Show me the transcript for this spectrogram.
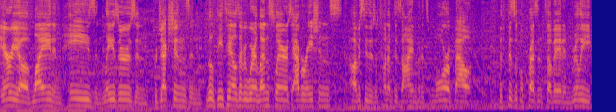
area of light and haze and lasers and projections and little details everywhere, lens flares, aberrations. Obviously there's a ton of design, but it's more about the physical presence of it and really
